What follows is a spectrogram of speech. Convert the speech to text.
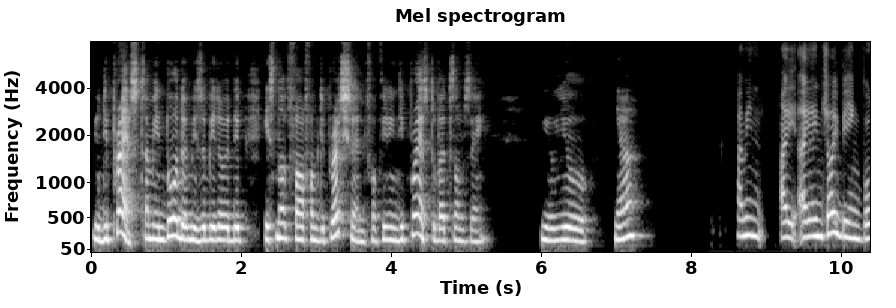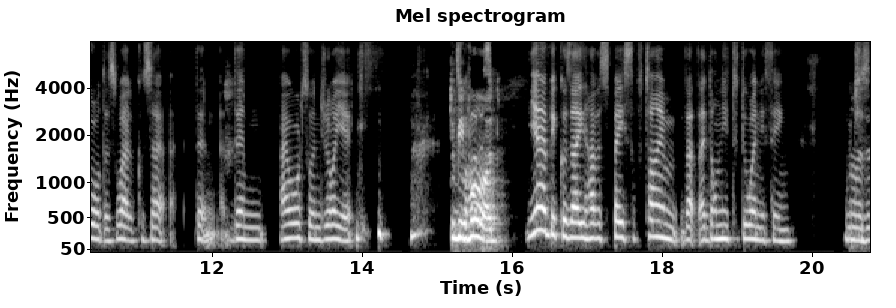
You're depressed. I mean, boredom is a bit of a, dip, it's not far from depression, for feeling depressed about something. You, you, yeah? I mean, I, I enjoy being bored as well because I then then I also enjoy it. to be bored. Yeah, because I have a space of time that I don't need to do anything, which oh, is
